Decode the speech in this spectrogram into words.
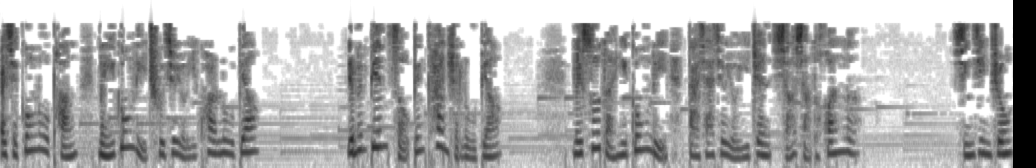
而且公路旁每一公里处就有一块路标。人们边走边看着路标，每缩短一公里，大家就有一阵小小的欢乐。行进中，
